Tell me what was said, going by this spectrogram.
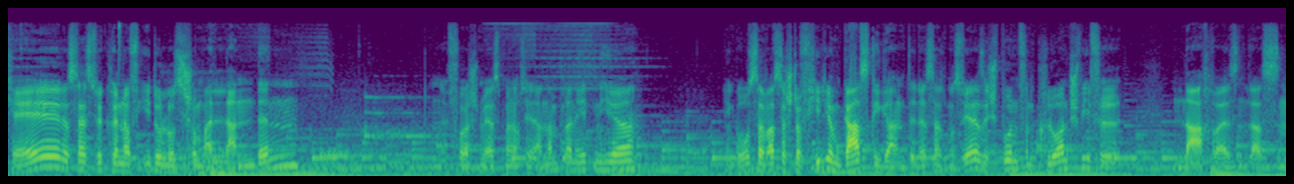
Okay, das heißt, wir können auf Idolus schon mal landen. Dann erforschen wir erstmal noch den anderen Planeten hier. Ein großer Wasserstoff-Helium-Gasgigant in dessen Atmosphäre sich Spuren von Chlor und Schwefel nachweisen lassen.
